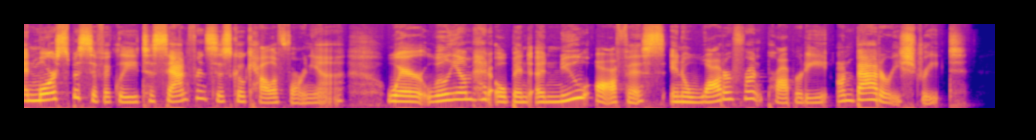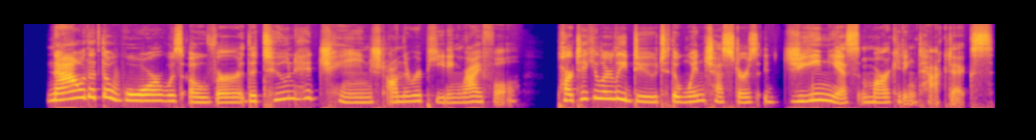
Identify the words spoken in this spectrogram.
and more specifically to San Francisco, California, where William had opened a new office in a waterfront property on Battery Street. Now that the war was over, the tune had changed on the repeating rifle, particularly due to the Winchester's genius marketing tactics.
